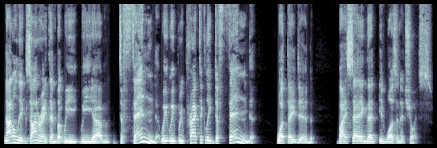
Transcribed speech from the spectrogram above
not only exonerate them, but we we um, defend. We, we we practically defend what they did by saying that it wasn't a choice.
